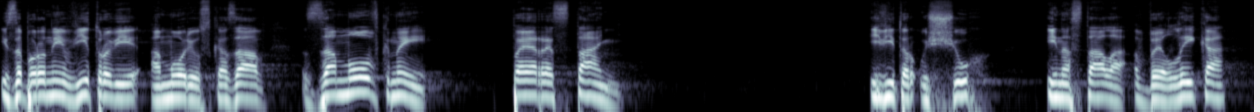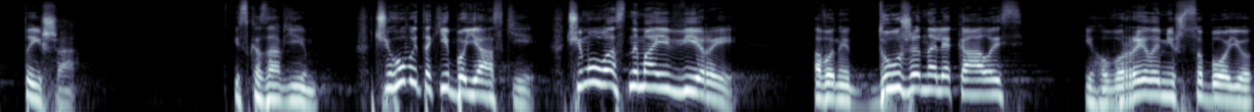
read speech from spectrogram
і заборонив вітрові, а морю сказав: Замовкни, перестань. І вітер ущух, і настала велика тиша. І сказав їм: Чого ви такі боязкі? Чому у вас немає віри? А вони дуже налякались і говорили між собою,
